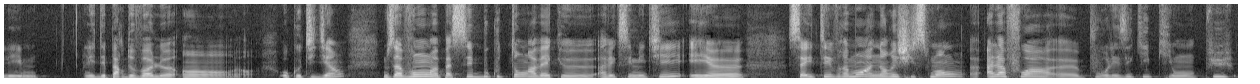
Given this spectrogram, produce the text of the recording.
les, départs de vol au quotidien. Nous avons passé beaucoup de temps avec, avec ces métiers et ça a été vraiment un enrichissement à la fois pour les équipes qui ont pu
